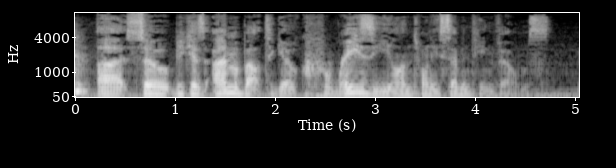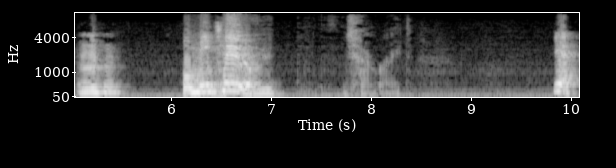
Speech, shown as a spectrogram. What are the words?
uh, so because I'm about to go crazy on 2017 films. mm-hmm. Well, me too. You, yeah, right. Yeah,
